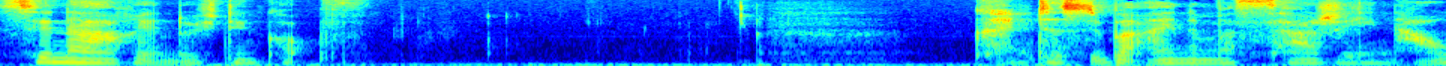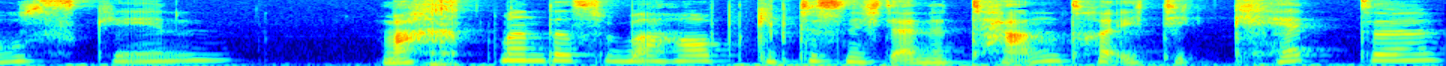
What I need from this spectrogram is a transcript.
Szenarien durch den Kopf. Könnte es über eine Massage hinausgehen? Macht man das überhaupt? Gibt es nicht eine Tantra-Etikette?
